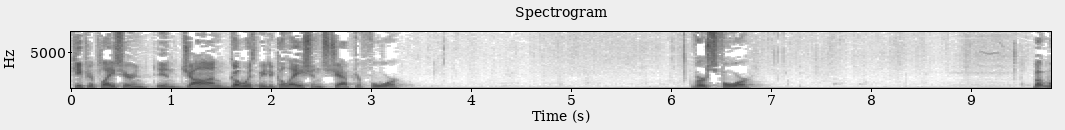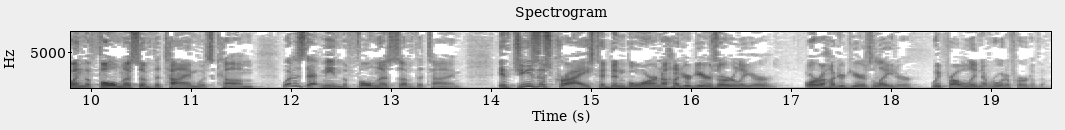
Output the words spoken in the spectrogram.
Keep your place here in, in John. Go with me to Galatians chapter 4, verse 4. But when the fullness of the time was come, what does that mean, the fullness of the time? If Jesus Christ had been born 100 years earlier or 100 years later, we probably never would have heard of him.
